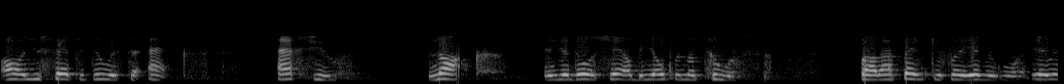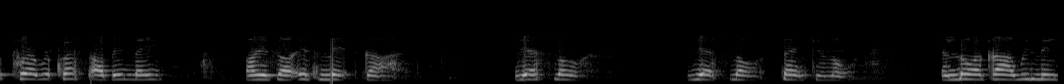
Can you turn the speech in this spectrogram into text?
All you said to do is to ask. Ask you, knock, and your door shall be open unto us. Father, I thank you for everyone. Every prayer request are been made or is, uh, is met, God. Yes, Lord. Yes, Lord. Thank you, Lord. And Lord God, we need,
